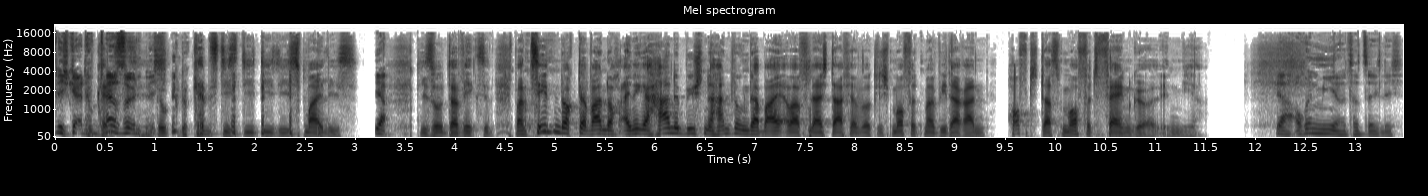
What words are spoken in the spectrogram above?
Ich kenne ihn persönlich. du, du kennst die, die, die, die Smileys Ja, die so unterwegs sind. Beim zehnten Doktor waren noch einige hanebüchene Handlungen dabei, aber vielleicht darf ja wirklich Moffat mal wieder ran. Hofft das Moffat Fangirl in mir. ja, auch in mir tatsächlich.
